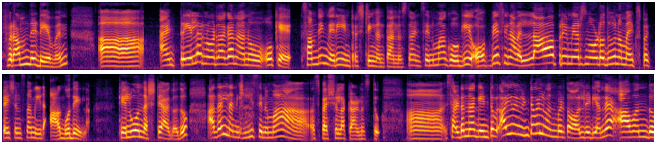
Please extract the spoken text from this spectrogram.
from the day one and trailer ನೋಡಿದಾಗ ನಾನು ಓಕೆ ಸಮಥಿಂಗ್ ವೆರಿ ಇಂಟ್ರೆಸ್ಟಿಂಗ್ ಅಂತ ಅನ್ನಿಸ್ತು. ಆ್ಯಂಡ್ ಸಿನಿಮಾಗೆ ಹೋಗಿ ಆಬ್ವಿಯಸ್ಲಿ ನಾವೆಲ್ಲ ಪ್ರೀಮಿಯರ್ಸ್ ನೋಡೋದು ನಮ್ಮ ಎಕ್ಸ್ಪೆಕ್ಟೇಷನ್ಸ್ನ ಮೀಟ್ ಆಗೋದೇ ಇಲ್ಲ. ಕೆಲವೊಂದು ಅಷ್ಟೇ ಆಗೋದು. ಅದ್ರಲ್ಲಿ ನನಗೆ ಈ ಸಿನಿಮಾ ಸ್ಪೆಷಲ್ ಆಗಿ ಕಾಣಿಸ್ತು. ಸಡನ್ ಆಗಿ ಇಂಟರ್ವ್ಯೂ ಅಯ್ಯೋ ಇಂಟರ್ವ್ಯೂಲ್ ಬಂದ್ಬಿಡ್ತು ಆಲ್ರೆಡಿ ಅಂದ್ರೆ ಆ ಒಂದು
